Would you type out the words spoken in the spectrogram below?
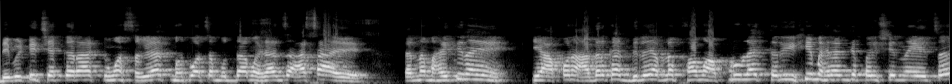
डीबीटी चेक करा किंवा सगळ्यात महत्त्वाचा मुद्दा महिलांचा असा आहे त्यांना माहिती नाही की आपण आधार कार्ड दिले आपला फॉर्म अप्रूव्ह आहे तरीही महिलांचे पैसे न यायचं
